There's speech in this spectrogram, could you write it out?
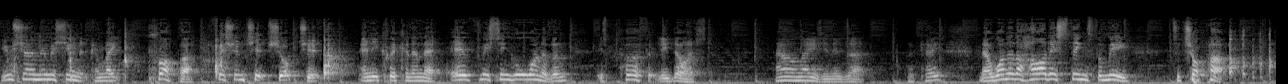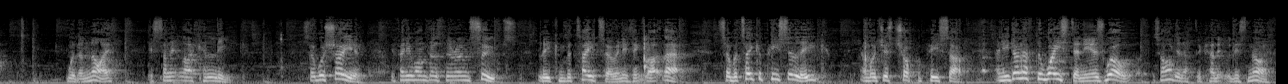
You show me a machine that can make proper fish and chip shop chip any quicker than that. Every single one of them is perfectly diced. How amazing is that? Okay? Now, one of the hardest things for me to chop up with a knife is something like a leek. So we'll show you if anyone does their own soups, leek and potato, anything like that. So we'll take a piece of leek and we'll just chop a piece up. And you don't have to waste any as well. It's hard enough to cut it with this knife.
